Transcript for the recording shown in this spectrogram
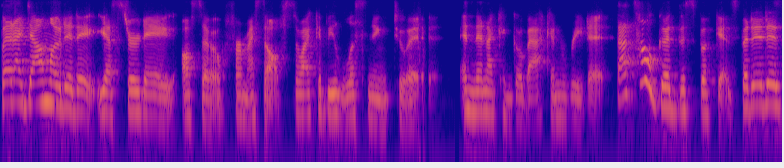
But I downloaded it yesterday also for myself so I could be listening to it and then I can go back and read it. That's how good this book is. But it is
